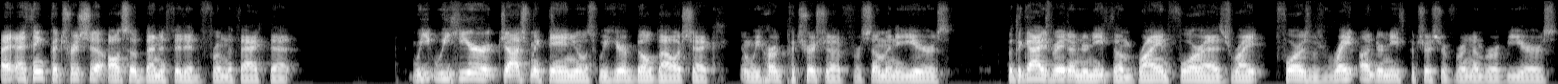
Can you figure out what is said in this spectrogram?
I, I think Patricia also benefited from the fact that we we hear Josh McDaniels, we hear Bill Belichick, and we heard Patricia for so many years but the guys right underneath them, Brian Flores, right? Flores was right underneath Patricia for a number of years.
